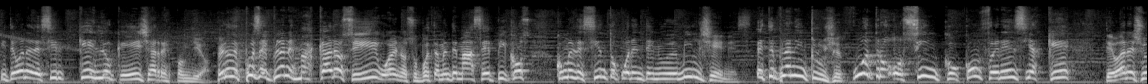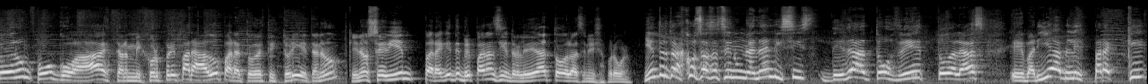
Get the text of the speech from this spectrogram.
y te van a decir qué es lo que ella respondió. Pero después hay planes más caros y, bueno, supuestamente más épicos, como el de 149 mil yenes. Este plan incluye 4 o 5 conferencias que te van a ayudar un poco a estar mejor preparado para toda esta historieta, ¿no? Que no sé bien para qué te preparan si en realidad todo lo hacen ellos, pero bueno. Y entre otras cosas hacen un análisis de datos de todas las eh, variables para que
